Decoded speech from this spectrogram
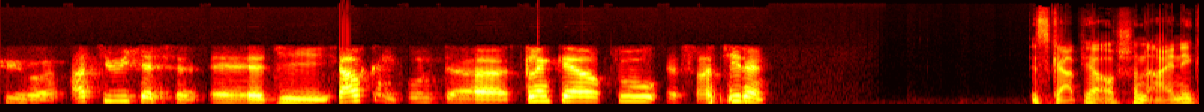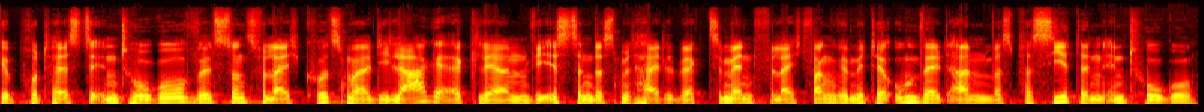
für Aktivitäten äh, die Kalken und äh, Klinker zu exportieren. Es gab ja auch schon einige Proteste in Togo. Willst du uns vielleicht kurz mal die Lage erklären? Wie ist denn das mit Heidelberg Zement? Vielleicht fangen wir mit der Umwelt an. Was passiert denn in Togo?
